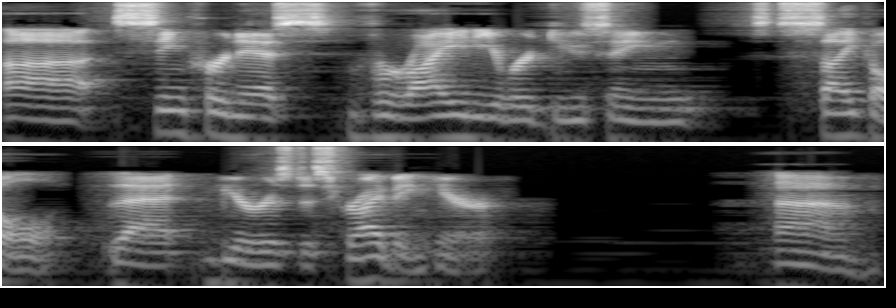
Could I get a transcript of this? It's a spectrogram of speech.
uh, synchronous variety reducing cycle that beer is describing here. Um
